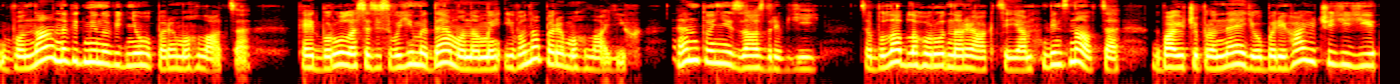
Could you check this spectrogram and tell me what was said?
Вона, на відміну від нього, перемогла це. Кейт боролася зі своїми демонами, і вона перемогла їх. Ентоні заздрив їй. Це була благородна реакція. Він знав це, дбаючи про неї, оберігаючи її,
